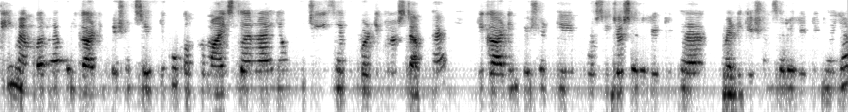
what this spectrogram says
टीम मेंबर है, वो रिगार्डिंग पेशेंट सेफ्टी को कंप्रोमाइज कर रहा है या कोई चीज़ है पर्टिकुलर स्टेप है रिगार्डिंग पेशेंट के प्रोसीजर से रिलेटेड है मेडिकेशन से रिलेटेड है या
